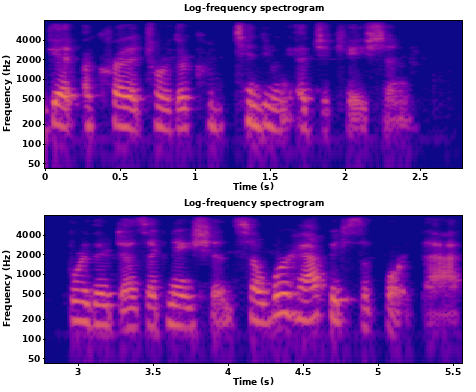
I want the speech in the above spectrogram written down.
get a credit toward their continuing education for their designation. So we're happy to support that.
